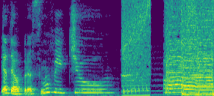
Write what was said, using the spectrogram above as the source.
e até o próximo vídeo! We'll be right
